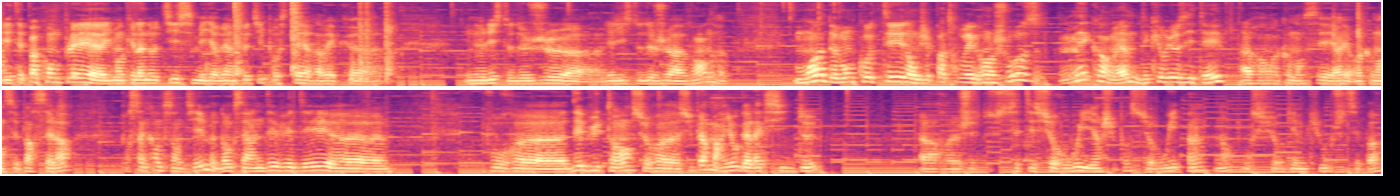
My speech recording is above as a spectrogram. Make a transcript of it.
Il n'était pas complet, euh, il manquait la notice, mais il y avait un petit poster avec euh, une liste de jeux, les listes de jeux à vendre. Moi, de mon côté, donc j'ai pas trouvé grand chose, mais quand même des curiosités. Alors on va commencer, allez, on va commencer par celle-là pour 50 centimes. Donc c'est un DVD euh, pour euh, débutants sur euh, Super Mario Galaxy 2. Alors c'était sur Wii, hein, je pense sur Wii 1, non? Ou sur GameCube, je sais pas.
